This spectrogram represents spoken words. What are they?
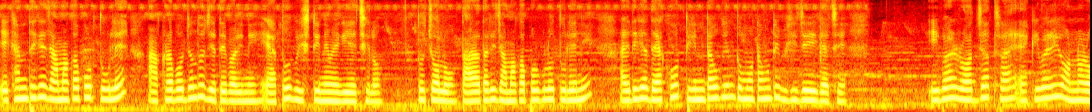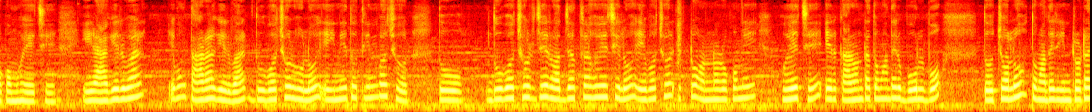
এখান থেকে জামা কাপড় তুলে আখড়া পর্যন্ত যেতে পারিনি, এত বৃষ্টি নেমে গিয়েছিল। তো চলো, তাড়াতাড়ি জামা কাপড়গুলো তুলে নিই আর এদিকে দেখো, টিনটাও কিন্তু মোটামুটি ভিজেই গেছে। এবার রথযাত্রা একেবারেই অন্যরকম হয়েছে। এর আগের বার এবং তার আগের বার দু বছর হলো, এই নিয়ে তো তিন বছর। তো দু বছর যে রথযাত্রা হয়েছিল এবছর একটু অন্যরকমই হয়েছে। এর কারণটা তোমাদের বলব। তো চলো তোমাদের ইন্ট্রোটা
